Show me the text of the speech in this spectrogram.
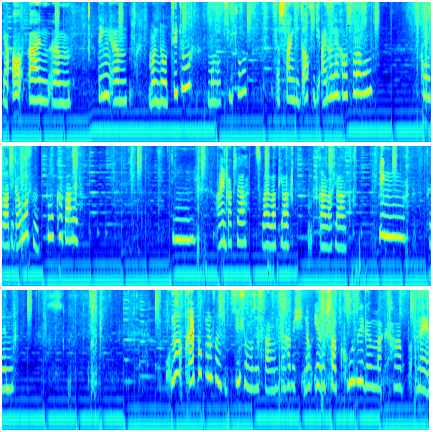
Ja, oh, ein ähm, Ding. Ähm, Monozyto. Monozyto. Das fange ich jetzt auch für die Einhall-Herausforderung. Großartiger Wurf mit Pokéball. Ding. Ein Wackler, zwei Wackler, drei Wackler. Ding. Drin. Nur noch drei Pokémon von Psycho muss ich fangen. Da habe ich noch irgendwie, ich glaube, gruselige Makaber. Nee.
